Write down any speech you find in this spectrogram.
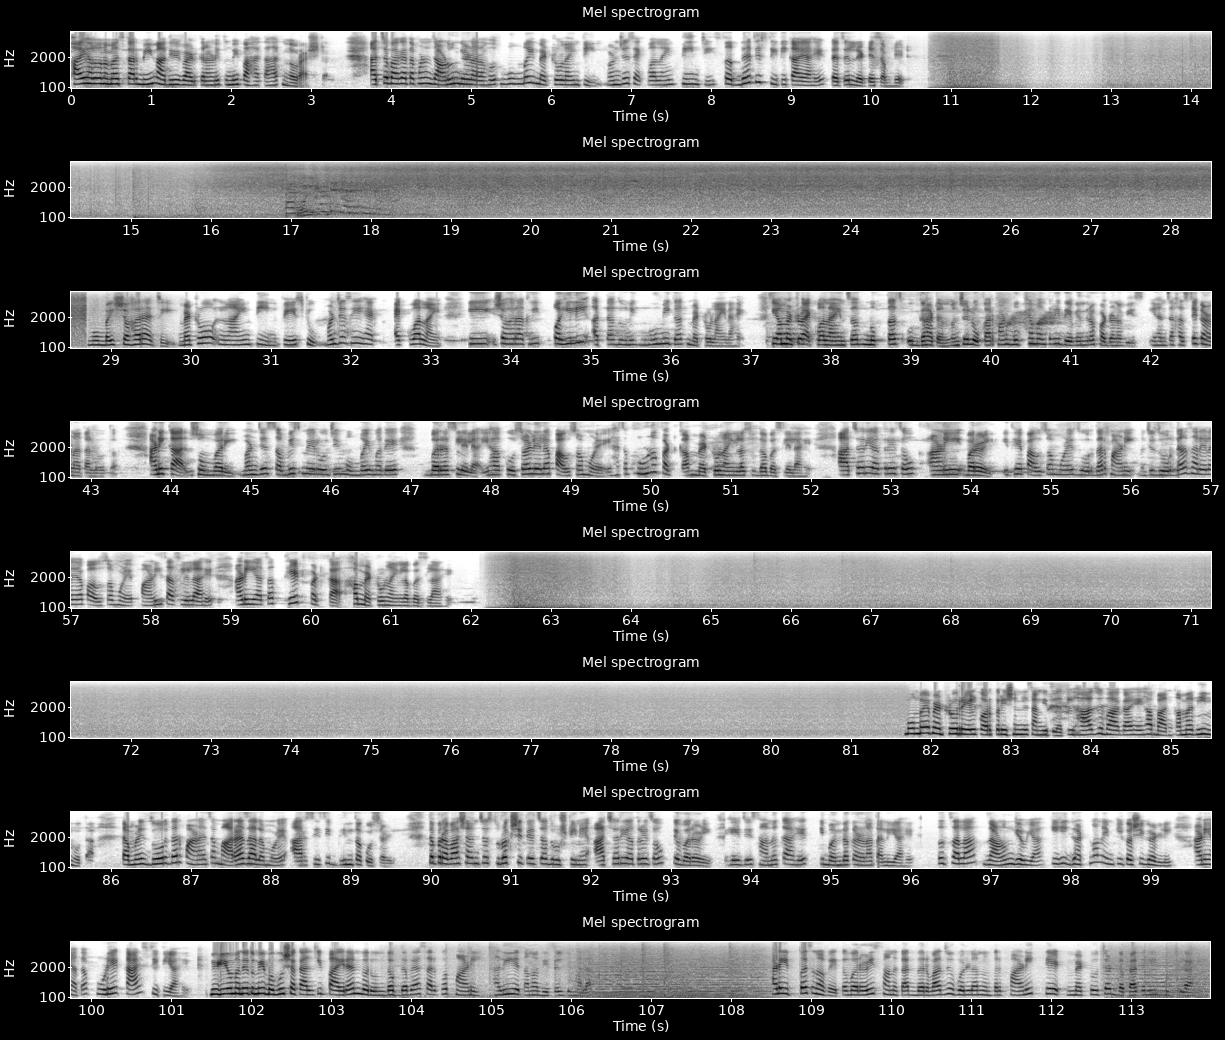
Hi hello नमस्कार. मी माधवी वाडकर आणि तुम्ही पाहत आहात नवराष्ट्र. आजच्या भागात आपण जाणून घेणार आहोत मुंबई मेट्रो लाईन तीन म्हणजेच एक्वा लाईन तीन ची सध्याची स्थिती काय आहे त्याचे लेटेस्ट अपडेट. मुंबई शहराची मेट्रो लाईन तीन फेज टू म्हणजेच ही एक्वा लाईन ही शहरातली पहिली अत्याधुनिक भूमिगत मेट्रो लाईन आहे. या मेट्रो एक्वा लाईनचं नुकतंच उद्घाटन म्हणजे लोकार्पण मुख्यमंत्री देवेंद्र फडणवीस यांच्या हस्ते करण्यात आलं होतं. आणि काल सोमवारी म्हणजे सव्वीस मे रोजी मुंबईमध्ये बरसलेल्या ह्या कोसळलेल्या पावसामुळे ह्याचा पूर्ण फटका मेट्रो लाईनला सुद्धा बसलेला आहे. आचार्य यात्रे चौक आणि वरळी इथे पावसामुळे जोरदार पाणी म्हणजे जोरदार झालेल्या या पावसामुळे पाणी साचलेलं आहे आणि याचा थेट फटका हा मेट्रो लाईनला बसला आहे. मुंबई मेट्रो रेल कॉर्पोरेशनने सांगितलं की हा जो भाग आहे हा बांधकामाधीन होता. त्यामुळे जोरदार पाण्याचा मारा झाल्यामुळे आरसीसी भिंत कोसळली. तर प्रवाशांच्या सुरक्षितेच्या दृष्टीने आचार्य यात्रे चौक ते वरळी हे जे स्थानक आहेत ती बंद करण्यात आली आहे. तर चला जाणून घेऊया की ही घटना नेमकी कशी घडली आणि आता पुढे काय स्थिती आहे. व्हिडिओमध्ये तुम्ही बघू शकाल की पायऱ्यांवरून धबधब्यासारखं पाणी खाली येताना दिसेल तुम्हाला. आणि इतकंच नव्हे तर वरळी स्थानकात दरवाजे उघडल्यानंतर पाणी थेट मेट्रोच्या डब्यातही घुसलं आहे.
